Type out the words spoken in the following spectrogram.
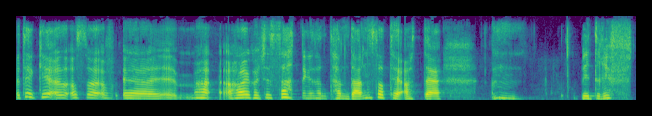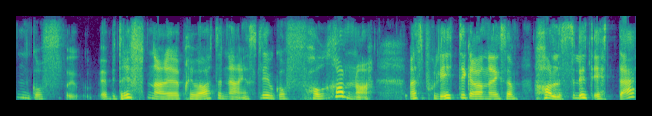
Jeg tenker, altså, eh, har jeg kanskje sett noen tendenser til at bedriften, går, bedriften og det private næringslivet går foran nå, mens politikerne liksom halser litt etter.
